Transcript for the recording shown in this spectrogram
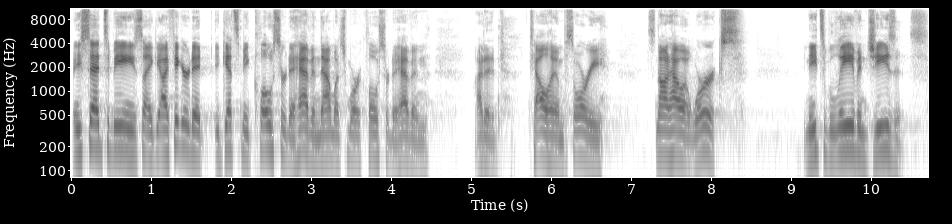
He said to me, he's like, I figured it, it gets me closer to heaven, that much more closer to heaven. I did tell him, sorry, it's not how it works. You need to believe in Jesus.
